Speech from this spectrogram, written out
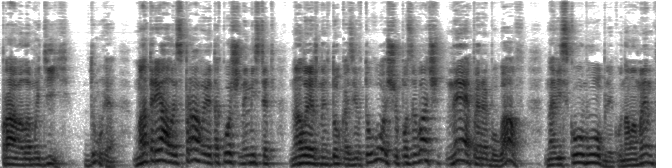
правилами дій. Друге, матеріали справи також не містять належних доказів того, що позивач не перебував на військовому обліку на момент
